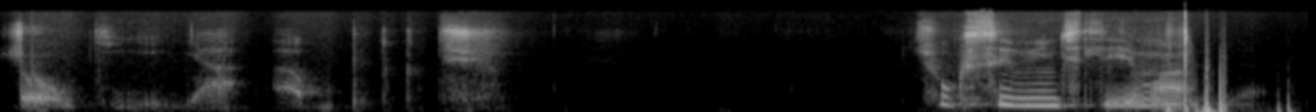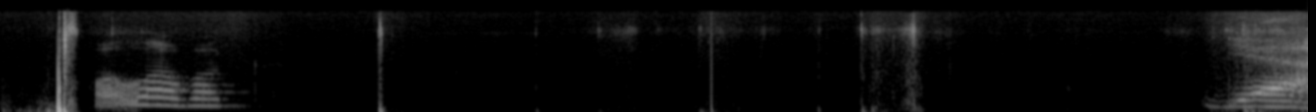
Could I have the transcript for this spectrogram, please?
Çok iyi ya. Çok sevinçliyim abi. Vallahi bak. Yeah.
